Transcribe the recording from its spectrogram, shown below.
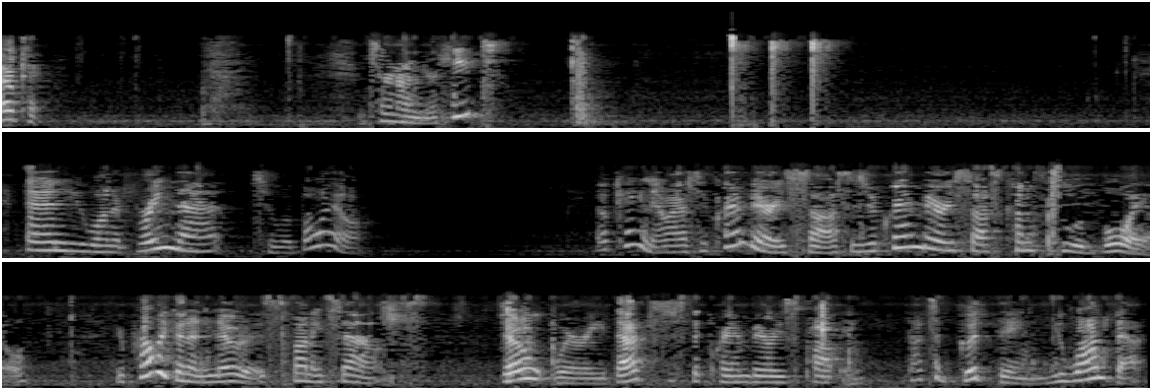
Okay. Turn on your heat. And you want to bring that to a boil. Okay, now as your cranberry sauce, as your cranberry sauce comes to a boil, you're probably going to notice funny sounds. Don't worry, that's just the cranberries popping. That's a good thing. You want that.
